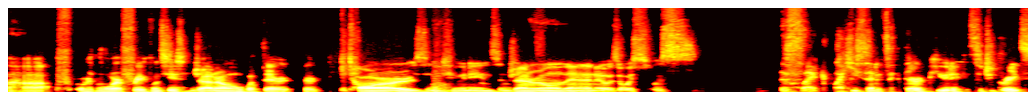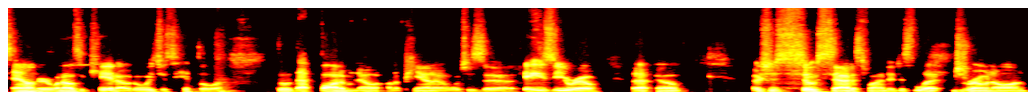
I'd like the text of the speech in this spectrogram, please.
uh, or the lower frequencies in general with their their guitars and tunings in general, and it was always it was it's like like he said, it's like therapeutic. It's such a great sound. Or when I was a kid, I would always just hit the, the that bottom note on a piano, which is a A zero. That you know, it's just so satisfying to just let drone on.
